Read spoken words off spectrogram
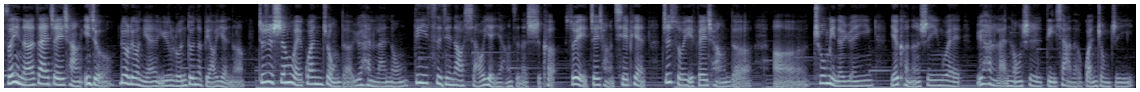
所以呢，在这一场一九六六年于伦敦的表演呢，就是身为观众的约翰·兰农第一次见到小野洋子的时刻。所以这场切片之所以非常的呃出名的原因，也可能是因为约翰·兰农是底下的观众之一。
